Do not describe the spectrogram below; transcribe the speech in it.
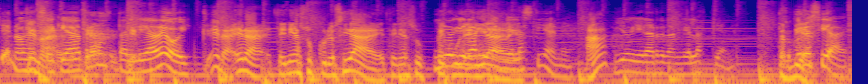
Que no Que se no, queda que- atrás hasta el día de hoy. Era, era, tenía sus curiosidades, tenía sus Y Yogi Girardi también peculiaridades. las tiene. ¿Ah? Y Yogi Girardi también las tiene. También, curiosidades.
